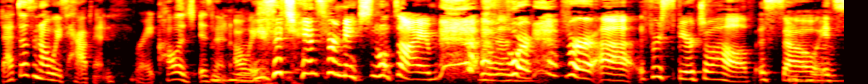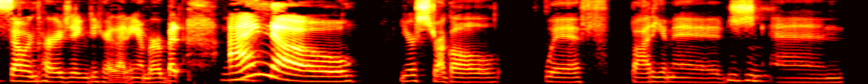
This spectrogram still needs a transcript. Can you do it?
that doesn't always happen, right? College isn't mm-hmm. always a transformational time yeah. for for uh, for spiritual health. So mm-hmm. it's so encouraging to hear that, Amber. But yeah. I know your struggle with body image mm-hmm. and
